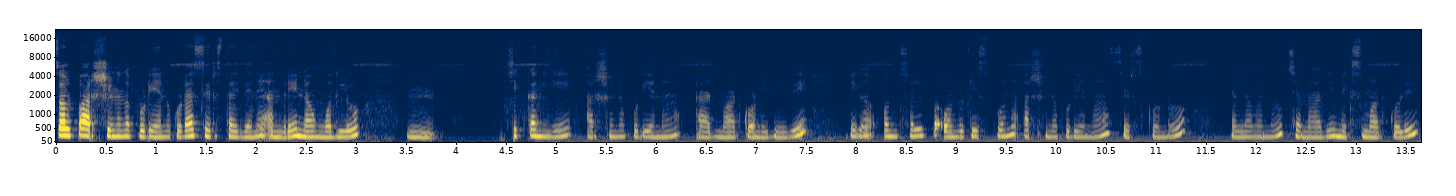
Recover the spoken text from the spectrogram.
ಸ್ವಲ್ಪ ಅರಿಶಿಣದ ಪುಡಿಯನ್ನು ಕೂಡ ಸೇರಿಸ್ತಾ ಇದ್ದೇನೆ. ಅಂದರೆ ನಾವು ಮೊದಲು ಚಿಕನ್ಗೆ ಅರಿಶಿಣ ಪುಡಿಯನ್ನು ಆ್ಯಡ್ ಮಾಡ್ಕೊಂಡಿದ್ದೀವಿ. ಈಗ ಒಂದು ಸ್ವಲ್ಪ, ಒಂದು ಟೀ ಸ್ಪೂನ್ ಅರಿಶಿಣ ಪುಡಿಯನ್ನು ಸೇರಿಸ್ಕೊಂಡು ಎಲ್ಲವನ್ನು ಚೆನ್ನಾಗಿ ಮಿಕ್ಸ್ ಮಾಡ್ಕೊಳ್ಳಿ.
